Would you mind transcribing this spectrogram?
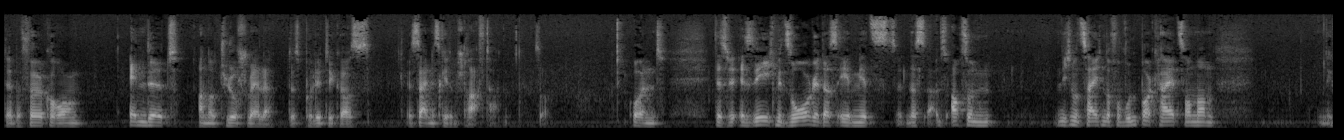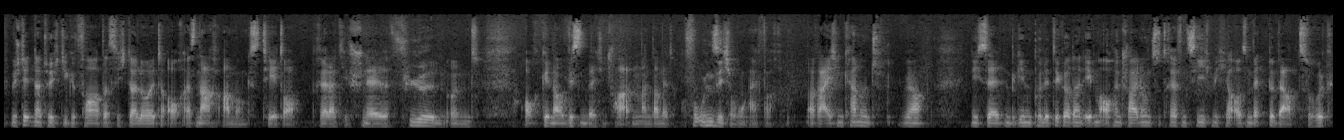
der Bevölkerung endet an der Türschwelle des Politikers, es sei denn, es geht um Straftaten. So. Und das sehe ich mit Sorge, dass eben jetzt das auch so ein nicht nur Zeichen der Verwundbarkeit, sondern besteht natürlich die Gefahr, dass sich da Leute auch als Nachahmungstäter relativ schnell fühlen und auch genau wissen, welchen Schaden man damit Verunsicherung einfach erreichen kann. Und ja, nicht selten beginnen Politiker dann eben auch Entscheidungen zu treffen, ziehe ich mich ja aus dem Wettbewerb zurück.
